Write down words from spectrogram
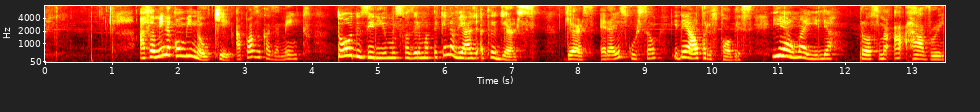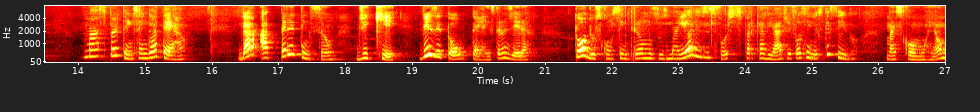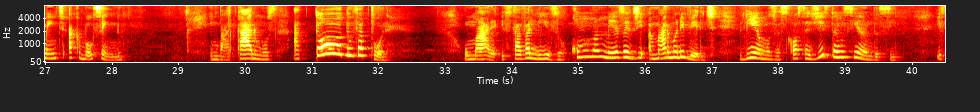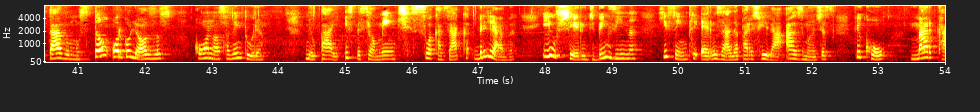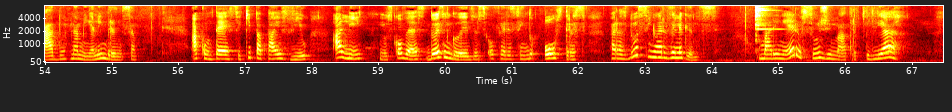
A família combinou que, após o casamento, todos iríamos fazer uma pequena viagem até Jersey. Jersey era a excursão ideal para os pobres e é uma ilha próxima a Havre, mas pertence à Inglaterra. Dá a pretensão de que visitou terra estrangeira. Todos concentramos os maiores esforços para que a viagem fosse inesquecível, mas como realmente acabou sendo. Embarcarmos a todo vapor. O mar estava liso, como uma mesa de mármore verde. Víamos as costas distanciando-se. Estávamos tão orgulhosos com a nossa aventura. Meu pai, especialmente, sua casaca brilhava e o cheiro de benzina, que sempre era usada para tirar as manchas, ficou marcado na minha lembrança. Acontece que papai viu ali nos covés dois ingleses oferecendo ostras para as duas senhoras elegantes. O marinheiro sujo e maltrapilha,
